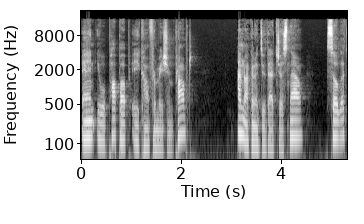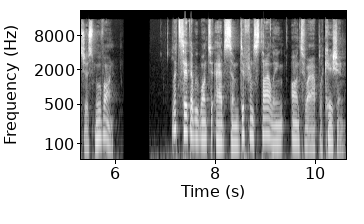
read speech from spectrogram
and it will pop up a confirmation prompt. I'm not going to do that just now, so let's just move on. Let's say that we want to add some different styling onto our application.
